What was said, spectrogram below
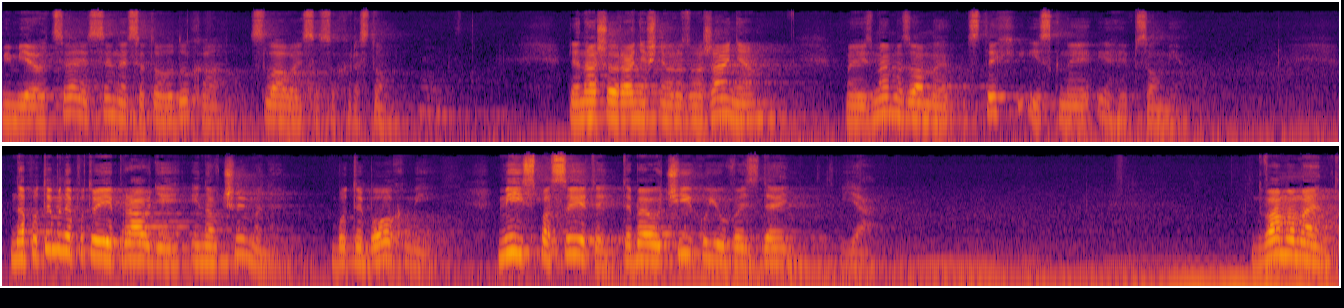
В ім'я Отця і Сина і Святого Духа, слава Ісусу Христу! Для нашого ранішнього розважання ми візьмемо з вами стих із книги Псалмів. Напоти мене по твоїй правді і навчи мене, бо ти Бог мій, мій Спаситель, тебе очікую весь день я. Два моменти,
